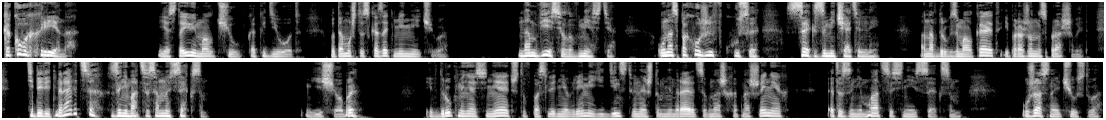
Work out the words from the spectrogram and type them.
какого хрена? Я стою и молчу, как идиот, потому что сказать мне нечего. Нам весело вместе. У нас похожие вкусы. Секс замечательный. Она вдруг замолкает и пораженно спрашивает. «Тебе ведь нравится заниматься со мной сексом?» «Еще бы». И вдруг меня осеняет, что в последнее время единственное, что мне нравится в наших отношениях, это заниматься с ней сексом. Ужасное чувство,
